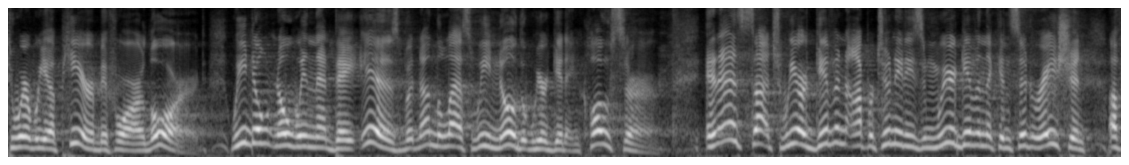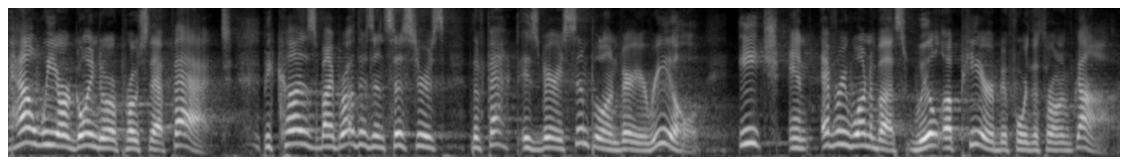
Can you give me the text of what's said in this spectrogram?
to where we appear before our Lord. We don't know when that day is, but nonetheless, we know that we are getting closer. And as such, we are given opportunities and we're given the consideration of how we are going to approach that fact. Because, my brothers and sisters, the fact is very simple and very real. Each and every one of us will appear before the throne of God.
